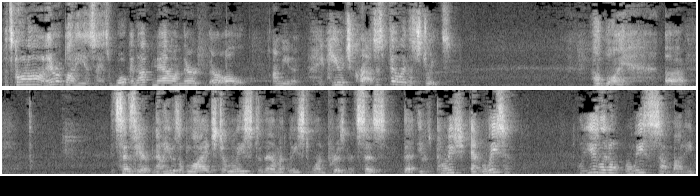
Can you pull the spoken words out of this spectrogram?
What's going on? Everybody is, has woken up now, and they're, they're all, I mean, a huge crowd just filling the streets. Oh boy. Uh, it says here, now he was obliged to release to them at least one prisoner. It says that he was punished and release him. Well, usually don't release somebody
